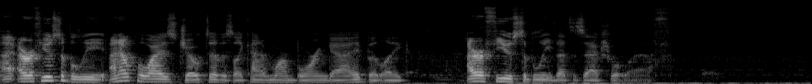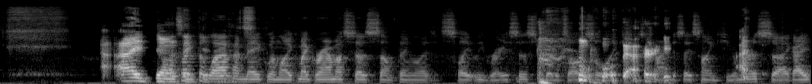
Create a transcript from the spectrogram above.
I, I refuse to believe. I know Kawhi is joked of as like kind of more boring guy, but like, I refuse to believe that's his actual laugh. I don't That's like the laugh is. I make when like my grandma says something like slightly racist, but it's also like she's trying to say something humorous. So like I,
